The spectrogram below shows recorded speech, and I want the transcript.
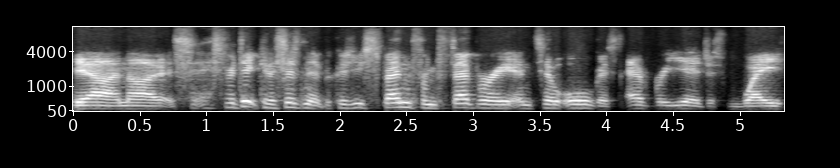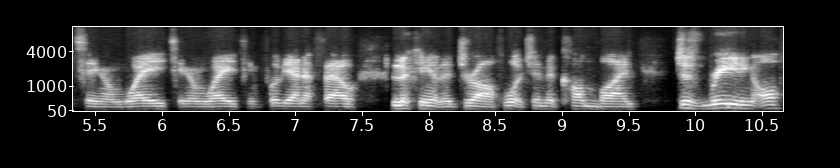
Yeah, I know. It's, it's ridiculous, isn't it? Because you spend from February until August every year just waiting and waiting and waiting for the NFL, looking at the draft, watching the combine, just reading off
